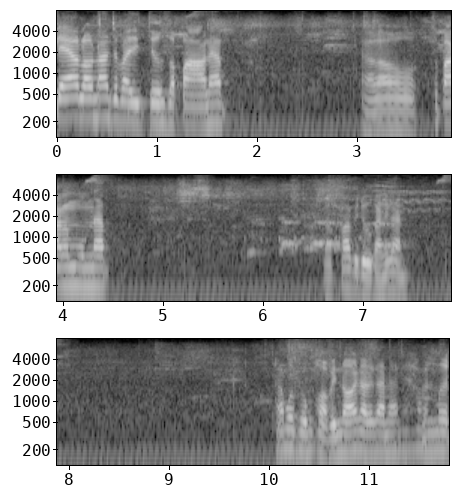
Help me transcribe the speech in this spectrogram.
แล้วเราน่าจะไปเจอสปานะครับแล้วเราสปาแมงมุมนะครับ เราเข้าไปดูกันด้วยกัน ถ้ามืดผมขอไปน้อนกันแล้วยกันนะ ถ้ามันมืด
